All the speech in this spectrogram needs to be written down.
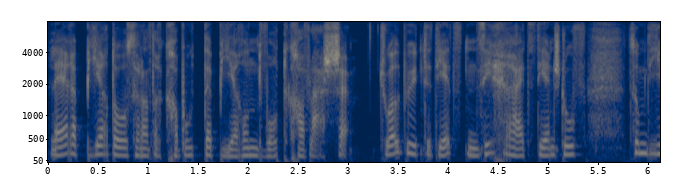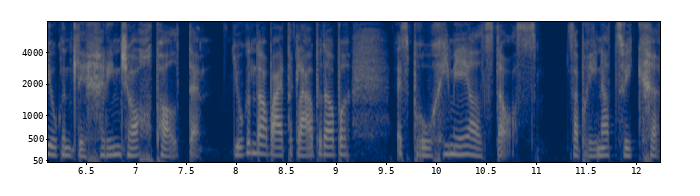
leeren Bierdosen oder kaputten Bier- und Wodkaflaschen. Die Die Schule bietet jetzt einen Sicherheitsdienst auf, um die Jugendlichen in Schach zu halten. Jugendarbeiter glauben aber, es brauche mehr als das. Sabrina Zwicker.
